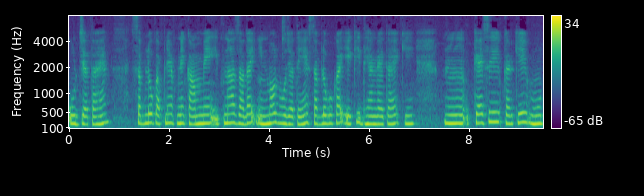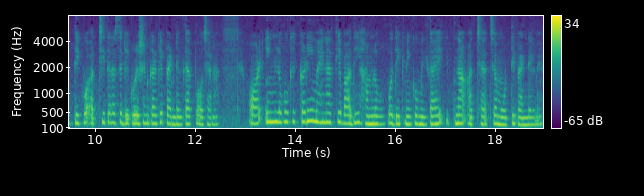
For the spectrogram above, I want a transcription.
उठ जाता है। सब लोग अपने अपने काम में इतना ज़्यादा इन्वॉल्व हो जाते हैं, सब लोगों का एक ही ध्यान रहता है कि कैसे करके मूर्ति को अच्छी तरह से डेकोरेशन करके पेंडल तक पहुंचाना। और इन लोगों की कड़ी मेहनत के बाद ही हम लोगों को देखने को मिलता है इतना अच्छा अच्छा मूर्ति पेंडल में।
